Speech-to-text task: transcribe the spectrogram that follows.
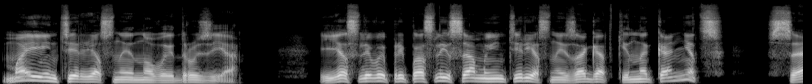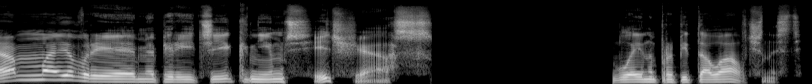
мои интересные новые друзья. Если вы припасли самые интересные загадки наконец, самое время перейти к ним сейчас. Блейна пропитала алчность,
